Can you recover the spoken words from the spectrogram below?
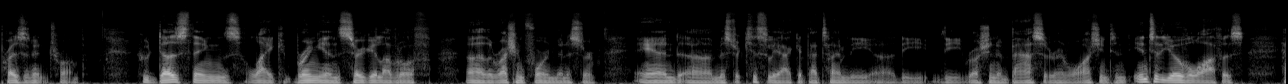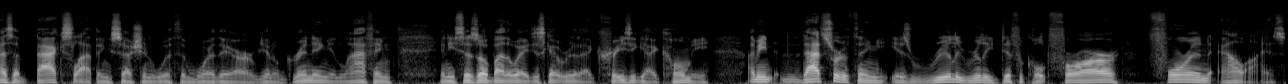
President Trump, who does things like bring in Sergei Lavrov uh, the Russian foreign minister, and uh, Mr. Kislyak, at that time the, uh, the, the Russian ambassador in Washington, into the Oval Office, has a backslapping session with them where they are, you know, grinning and laughing. And he says, Oh, by the way, I just got rid of that crazy guy, Comey. I mean, that sort of thing is really, really difficult for our foreign allies,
